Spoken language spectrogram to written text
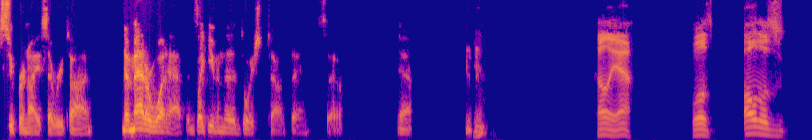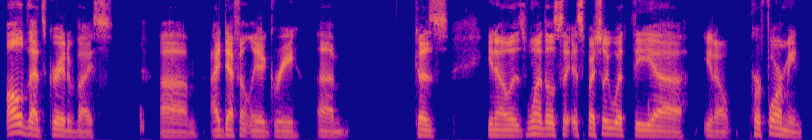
super nice every time, no matter what happens. Like even the Deutschtown thing. So yeah. Mm-hmm. Hell yeah. Well, all those all of that's great advice. Um, I definitely agree. Um, because you know it's one of those especially with the uh you know performing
